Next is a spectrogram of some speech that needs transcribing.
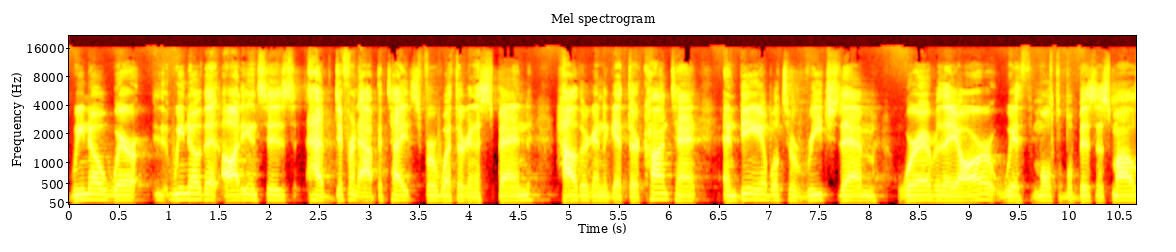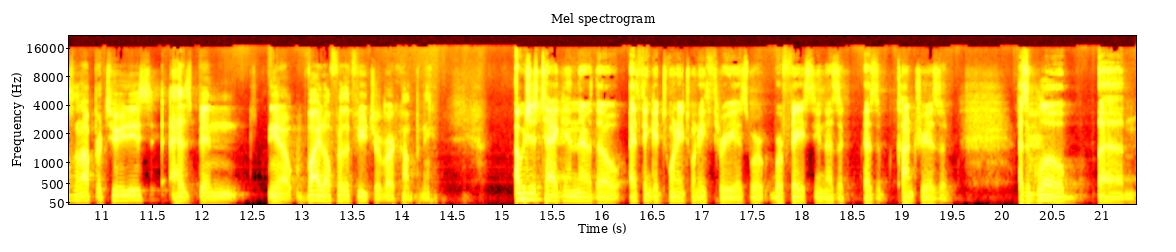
we know where we know that audiences have different appetites for what they're going to spend how they're going to get their content and being able to reach them wherever they are with multiple business models and opportunities has been you know vital for the future of our company. I would just tag in there though. I think in 2023 as we're, we're facing as a as a country as a as a globe um,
